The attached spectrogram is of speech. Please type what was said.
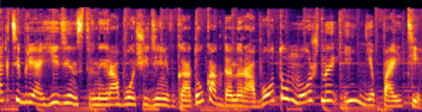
октября – единственный рабочий день в году, когда на работу можно и не пойти.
